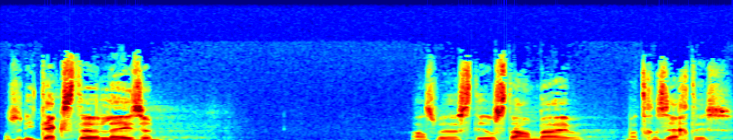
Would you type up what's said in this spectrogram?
Als we die teksten lezen, als we stilstaan bij wat gezegd is.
